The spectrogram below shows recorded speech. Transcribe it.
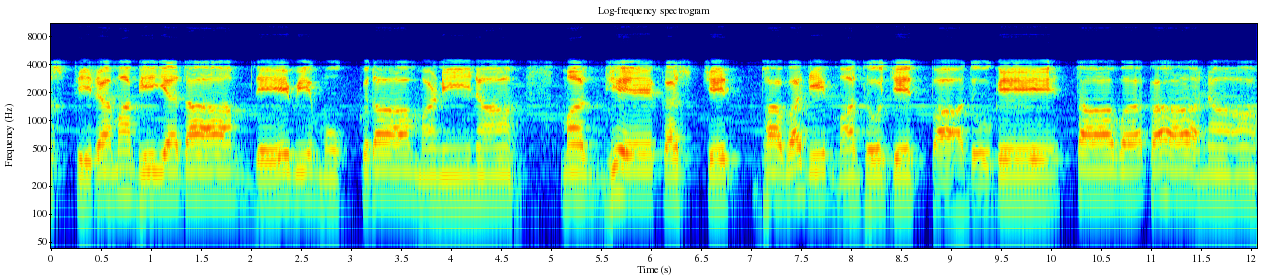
स्थिरमभियदां देवि मुक्तामणीनां मध्ये कश्चित् भवति मधुचित्पादुके तावकानां।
